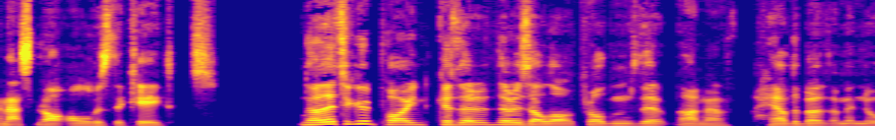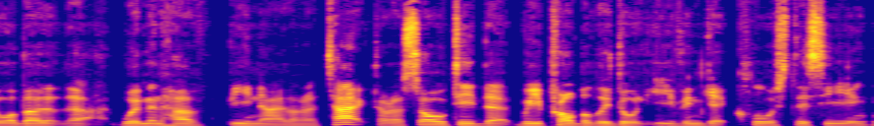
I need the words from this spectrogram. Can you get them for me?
and that's not always the case. No, that's a good point because there, there is a lot of problems that, and I've heard about them and know about it, that women have been either attacked or assaulted that we probably don't even get close to seeing.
